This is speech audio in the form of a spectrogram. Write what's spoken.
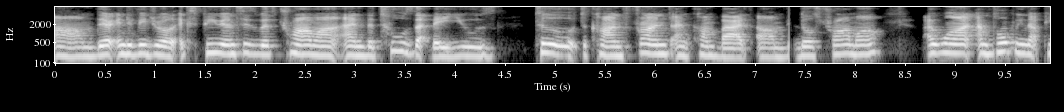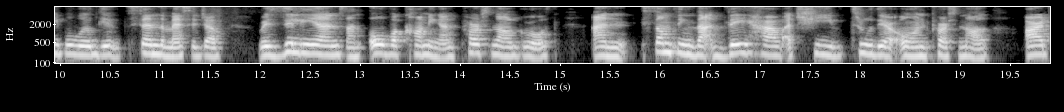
um, their individual experiences with trauma, and the tools that they use to to confront and combat um, those trauma. I want. I'm hoping that people will give send the message of resilience and overcoming and personal growth and something that they have achieved through their own personal art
